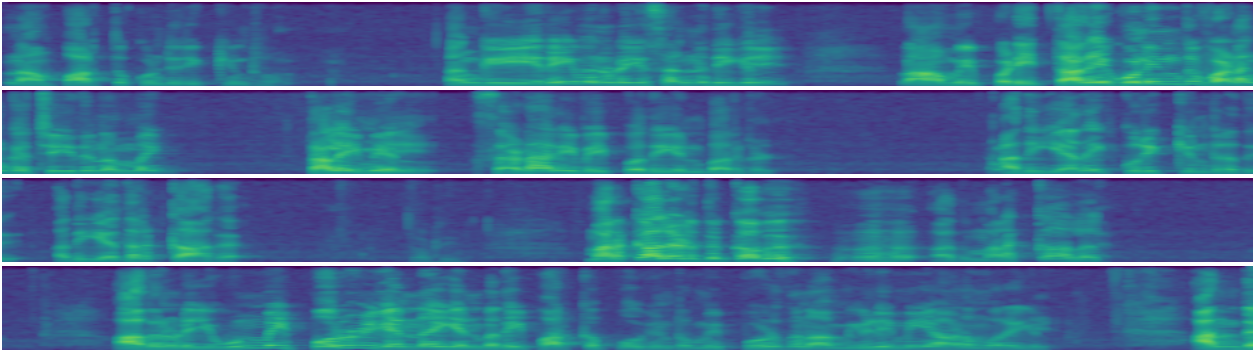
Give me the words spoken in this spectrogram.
நாம் பார்த்து கொண்டிருக்கின்றோம். அங்கே இறைவனுடைய சந்நிதியில் நாம் இப்படி தலை குனிந்து வணங்கச் செய்து நம்மை தலைமேல் சடாரி வைப்பது என்பார்கள். அது எதை குறிக்கின்றது? அது எதற்காக? மரக்கால் எடுத்து கவு. அது மரக்கால் அல்ல. அதனுடைய உண்மை பொருள் என்ன என்பதை பார்க்க போகின்றோம். இப்பொழுது நாம் எளிமையான முறையில் அந்த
